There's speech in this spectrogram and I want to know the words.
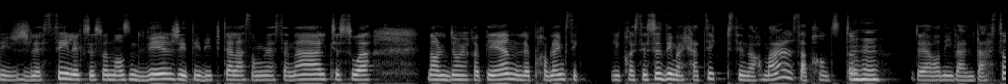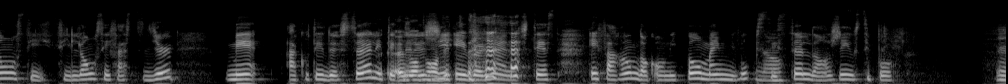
je le sais, là, que ce soit dans une ville, j'ai été députée à l'Assemblée nationale, que ce soit dans l'Union européenne, le problème, c'est que les processus démocratiques, puis c'est normal, ça prend du temps Mhm. d'avoir des validations, c'est long, c'est fastidieux, mais à côté de ça, les vont technologies évoluent à une vitesse effarante, donc on n'est pas au même niveau, puis c'est ça le danger aussi pour Mm.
